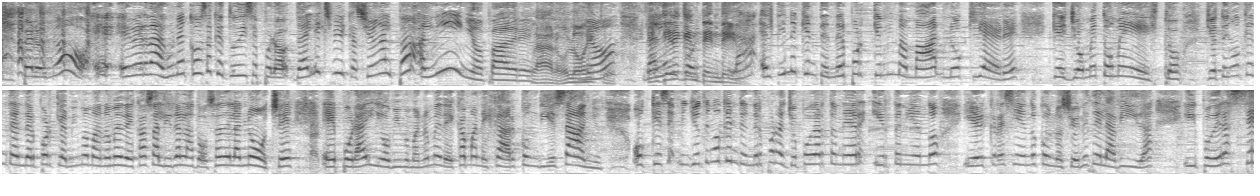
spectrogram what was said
Pero no, es, es verdad, es una cosa que tú dices, pero dale explicación al, pa- al niño, padre. Claro, lógico. ¿No? Él tiene que entender. Él tiene que entender por qué mi mamá no quiere que yo me tome esto. Yo tengo que entender por qué mi mamá no me deja salir a las 12 de la noche eh, por ahí, o mi mamá no me deja manejar con 10 años. O que se- yo tengo que entender para yo poder tener, ir teniendo, ir creciendo con nociones de la vida y poder hacer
